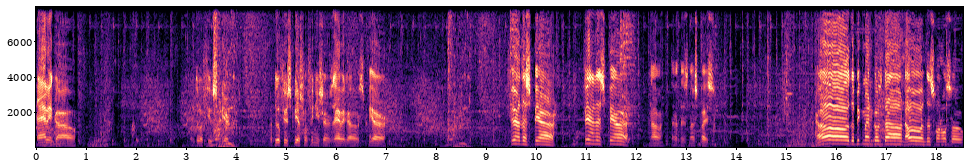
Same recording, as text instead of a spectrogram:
There we go! We'll do a few spear. We'll do a few spears for finishers. There we go, spear. Fear the spear! Fear the spear! No, there- there's no space. Oh, the big man goes down! Oh, and this one also.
